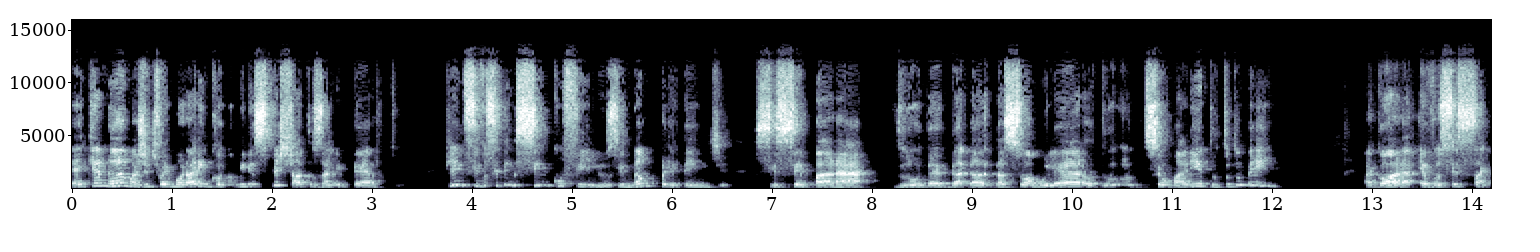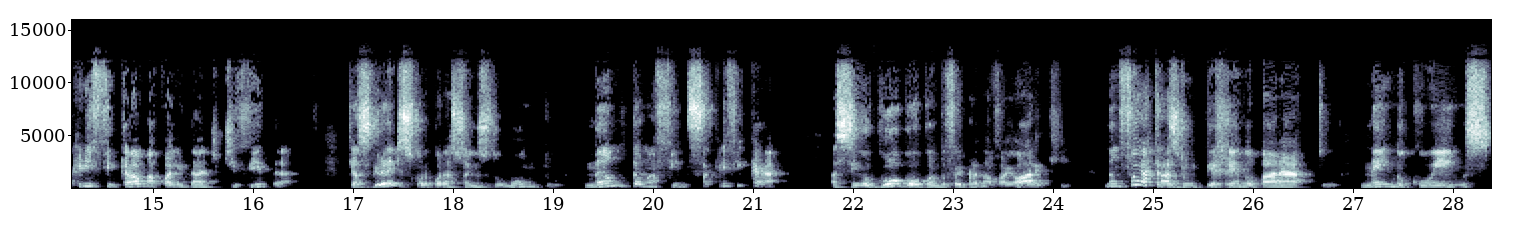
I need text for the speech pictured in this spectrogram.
é que não, a gente vai morar em condomínios fechados ali perto. Gente, se você tem cinco filhos e não pretende se separar do, da, da, da, sua mulher ou do, do seu marido, tudo bem. Agora, é você sacrificar uma qualidade de vida que as grandes corporações do mundo não estão afim de sacrificar. Assim, o Google, quando foi para Nova York, não foi atrás de um terreno barato, nem no Queens,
